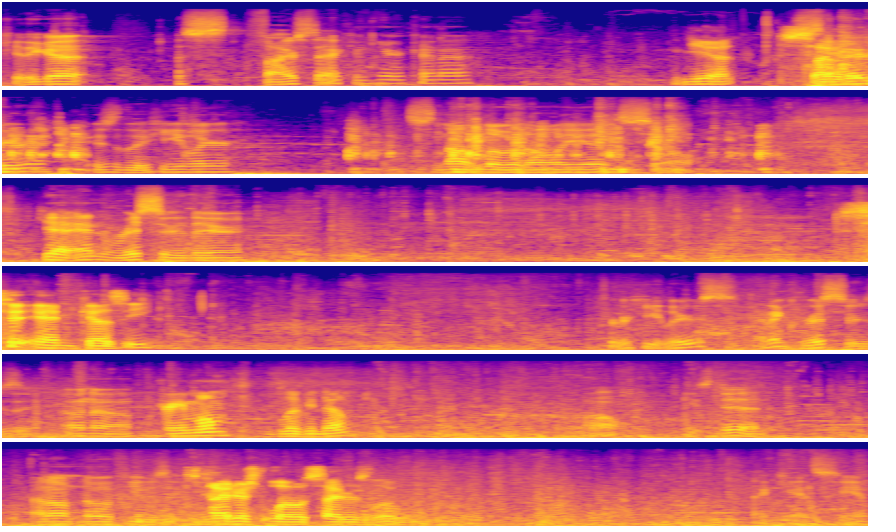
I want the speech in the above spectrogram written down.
Okay, they got a s- five stack in here, kind of. Yeah, cider. Cider is the healer. It's not low at all yet, so. Yeah, and Risser there. and Guzzy. For healers? I think Risser's it. Oh no. Dream him. Living down. Oh, he's dead. I don't know if he was a healer. Cider's low. Cider's low. I can't see him.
